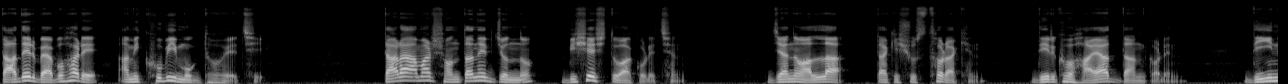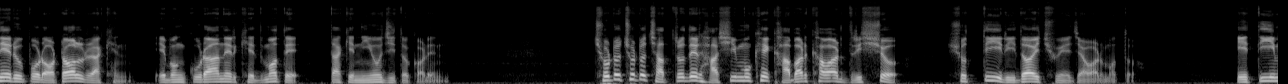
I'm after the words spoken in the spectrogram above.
তাদের ব্যবহারে আমি খুবই মুগ্ধ হয়েছি। তারা আমার সন্তানের জন্য বিশেষ দোয়া করেছেন, যেন আল্লাহ তাকে সুস্থ রাখেন, দীর্ঘ হায়াত দান করেন, দিনের উপর অটল রাখেন এবং কুরআনের খেদমতে তাকে নিয়োজিত করেন। ছোট ছোট ছাত্রদের হাসি মুখে খাবার খাওয়ার দৃশ্য সত্যিই হৃদয় ছুঁয়ে যাওয়ার মতো। এতিম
